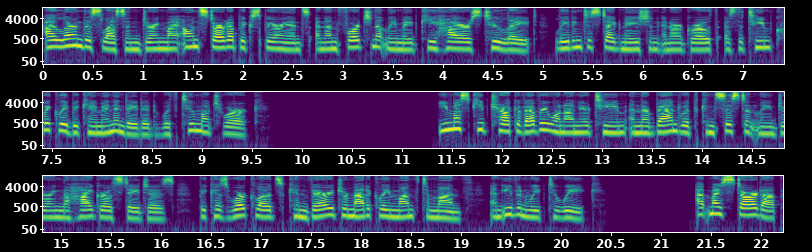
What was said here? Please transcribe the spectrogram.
I learned this lesson during my own startup experience and unfortunately made key hires too late, leading to stagnation in our growth as the team quickly became inundated with too much work. You must keep track of everyone on your team and their bandwidth consistently during the high growth stages, because workloads can vary dramatically month to month and even week to week. At my startup,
